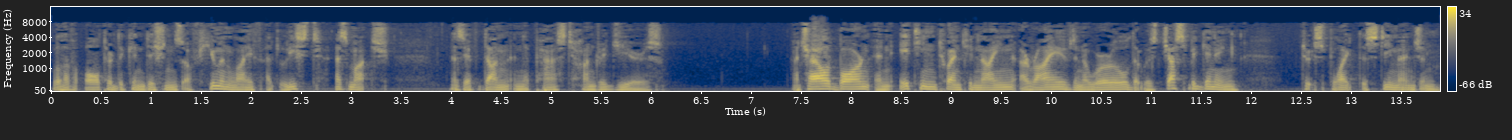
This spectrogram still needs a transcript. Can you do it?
will have altered the conditions of human life at least as much as they have done in the past hundred years. A child born in 1829 arrived in a world that was just beginning to exploit the steam engine,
